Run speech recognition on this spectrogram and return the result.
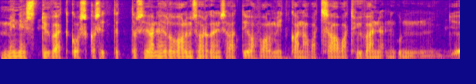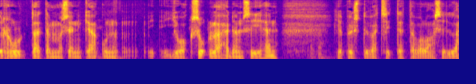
menestyvät, koska sitten tosiaan heillä on valmis organisaatio, valmiit kanavat saavat hyvän niin kuin, tai tämmöisen ikään kuin juoksulähdön siihen ja pystyvät sitten tavallaan sillä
